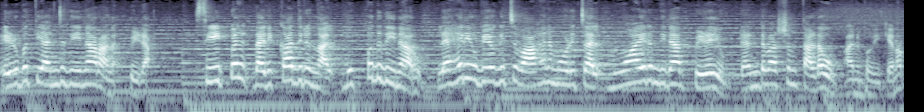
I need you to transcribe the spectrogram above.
എഴുപത്തി അഞ്ച് ദീനാറാണ് പിഴ. സീറ്റ് ബെൽറ്റ് ധരിക്കാതിരുന്നാൽ മുപ്പത് ദിനാറും ലഹരി ഉപയോഗിച്ച് വാഹനം ഓടിച്ചാൽ മൂവായിരം ദിനാർ പിഴയും രണ്ട് വർഷം തടവും അനുഭവിക്കണം.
